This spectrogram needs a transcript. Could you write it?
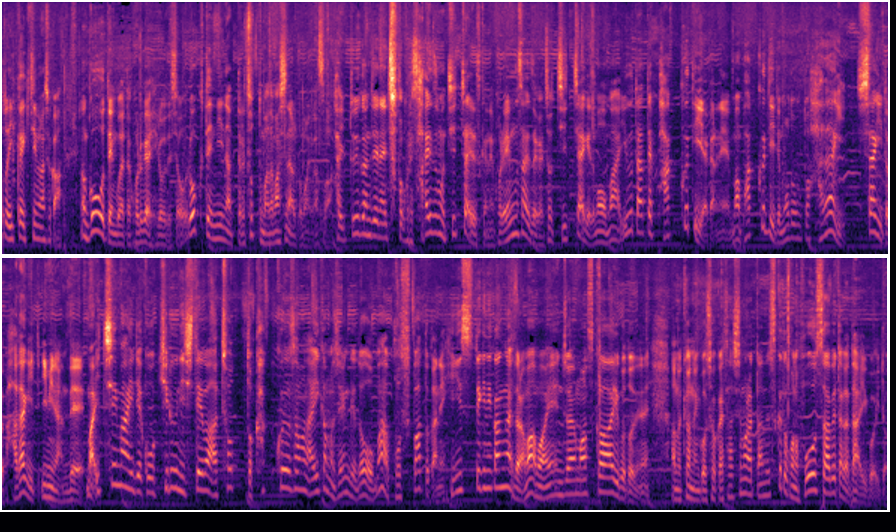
っと一回着てみましょうか。5.5やったらこれぐらい拾うでしょ6.2になったらちょっとまだましになると思いますわ。はいという感じでねちょっとこれサイズもちっちゃいですけどね。これ M サイズがちょっとちっちゃいけどもまあ言うたってパックティーやからね。まあパックティーってもともと肌着下着とか肌着って意味なんでまあ1枚でこう着るにしてはちょっとかっこよさはないかもしれんけどまあコスパとかね品質的に考えたらまあまあええんちゃいますかいうことでねあの去年ご紹介させてもらったんですけどこのフォースアベタが第5位と。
